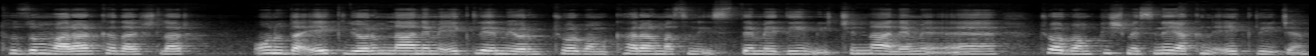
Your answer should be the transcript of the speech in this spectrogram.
tuzum var arkadaşlar. Onu da ekliyorum. Nanemi eklemiyorum. Çorbamın kararmasını istemediğim için nanemi e, çorbamın pişmesine yakın ekleyeceğim.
